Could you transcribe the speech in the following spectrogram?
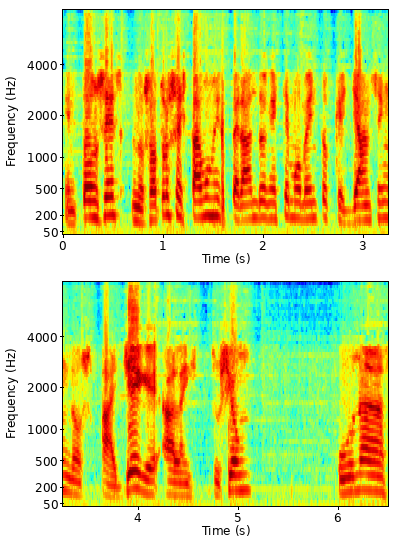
Entonces, nosotros estamos esperando en este momento que Janssen nos allegue a la institución unas,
